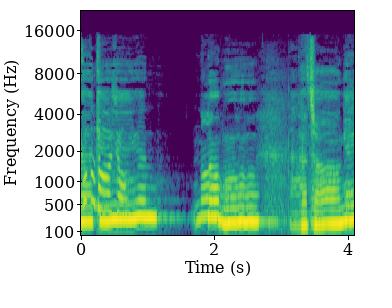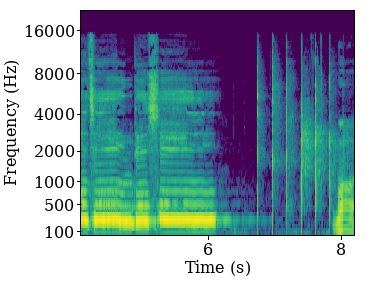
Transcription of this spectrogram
우연이라기엔 너무 다 정해진 듯이 뭐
